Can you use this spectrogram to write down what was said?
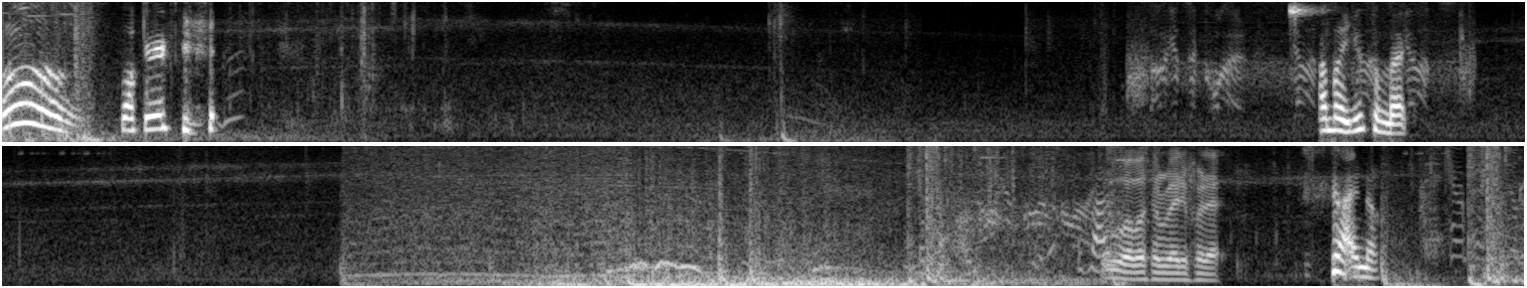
Oh, fucker. How about you come back? Wasn't ready for that. I know. Care package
